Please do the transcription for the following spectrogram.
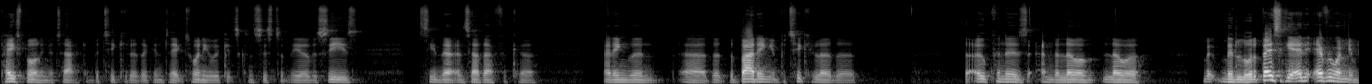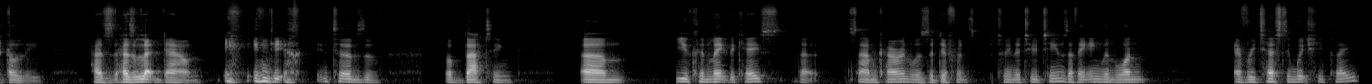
pace bowling attack in particular that can take 20 wickets consistently overseas. Seen that in South Africa and England. Uh, the the batting in particular, the the openers and the lower lower middle order. Basically, everyone named Kohli has has let down India in terms of of batting. Um, you can make the case that Sam Curran was the difference between the two teams. I think England won every test in which he played.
